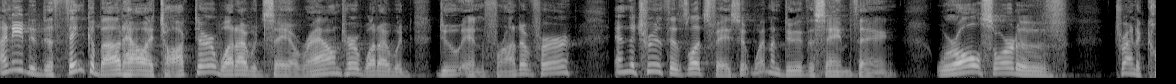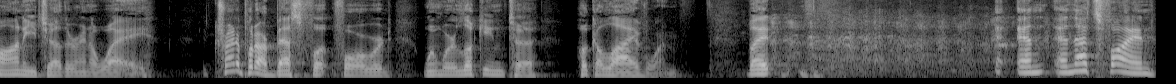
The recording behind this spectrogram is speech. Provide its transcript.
I needed to think about how I talked to her, what I would say around her, what I would do in front of her. And the truth is, let's face it, women do the same thing. We're all sort of trying to con each other in a way, trying to put our best foot forward when we're looking to hook a live one. But, and, and that's fine.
